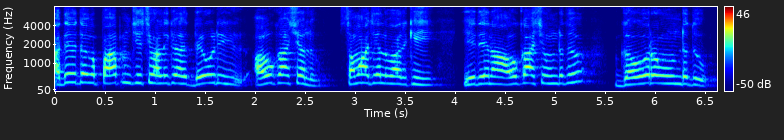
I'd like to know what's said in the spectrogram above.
అదేవిధంగా పాపం చేసే వాళ్ళకి దేవుడి అవకాశాలు సమాజంలో వారికి ఏదైనా అవకాశం ఉండదు. గౌరవం ఉండదు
